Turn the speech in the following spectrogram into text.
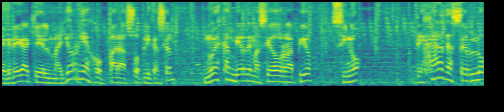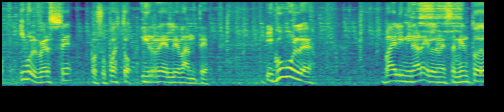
Y agrega que el mayor riesgo para su aplicación no es cambiar demasiado rápido, sino dejar de hacerlo y volverse, por supuesto, irrelevante. Y Google va a eliminar el almacenamiento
